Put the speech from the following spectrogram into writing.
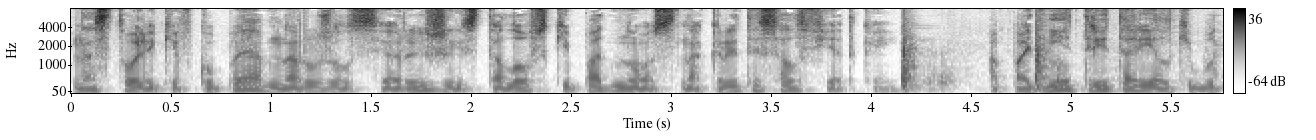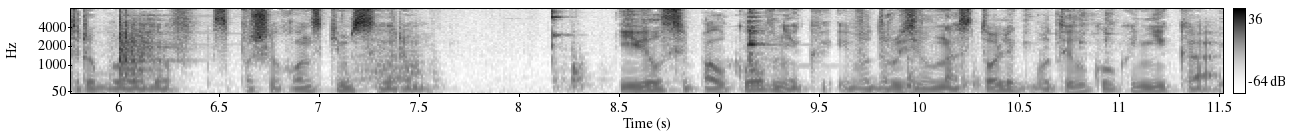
На столике в купе обнаружился рыжий столовский поднос, накрытый салфеткой, а под ней три тарелки бутербродов с пашихонским сыром. Явился полковник и водрузил на столик бутылку коньяка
